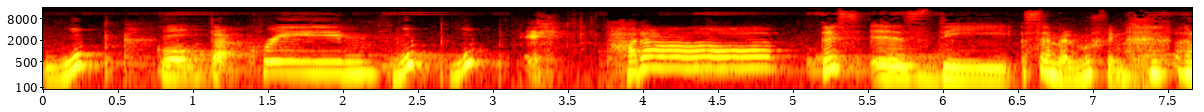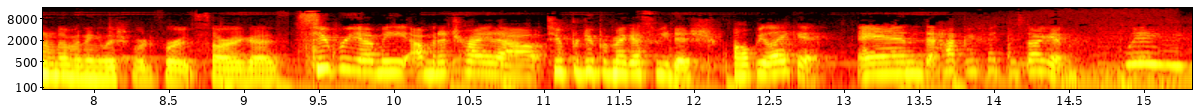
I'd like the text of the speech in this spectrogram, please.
whoop, go with that cream, whoop, whoop. Eh. Ta-da! This is the semmelmuffin. I don't have an English word for it, sorry guys. Super yummy, I'm gonna try it out. Super duper mega Swedish. I hope you like it. And happy Fettisdagen. Whee!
